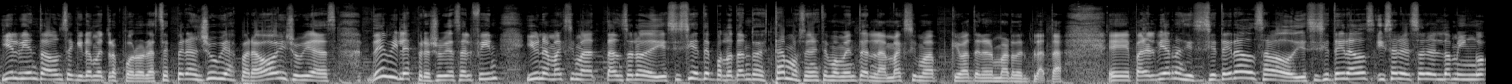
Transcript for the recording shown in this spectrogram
y el viento a 11 kilómetros por hora. Se esperan lluvias para hoy, lluvias débiles, pero lluvias al fin y una máxima tan solo de 17, por lo tanto estamos en este momento en la máxima que va a tener Mar del Plata. Eh, para el viernes 17 grados, sábado 17 grados y sale el sol el domingo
